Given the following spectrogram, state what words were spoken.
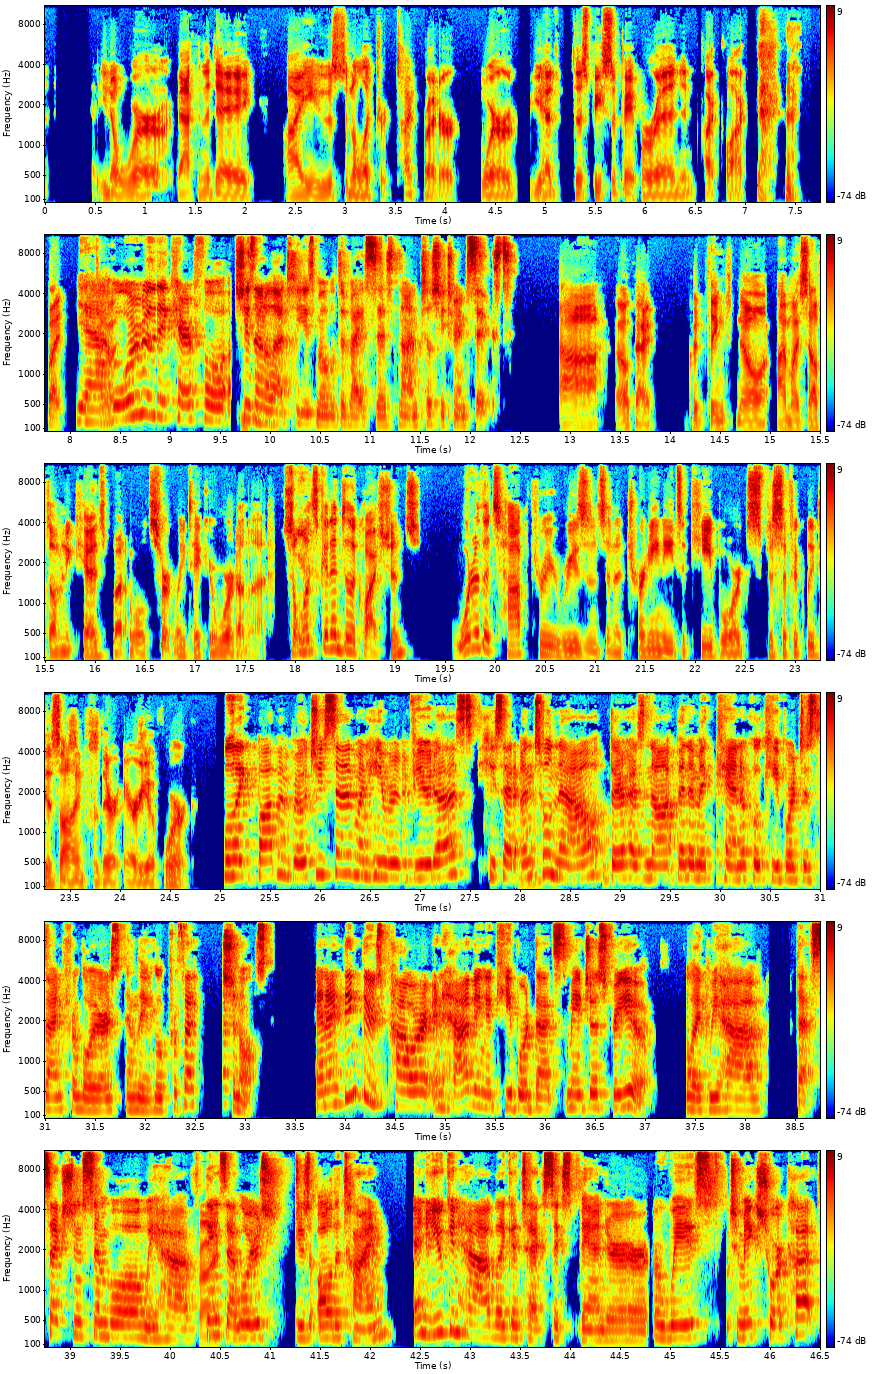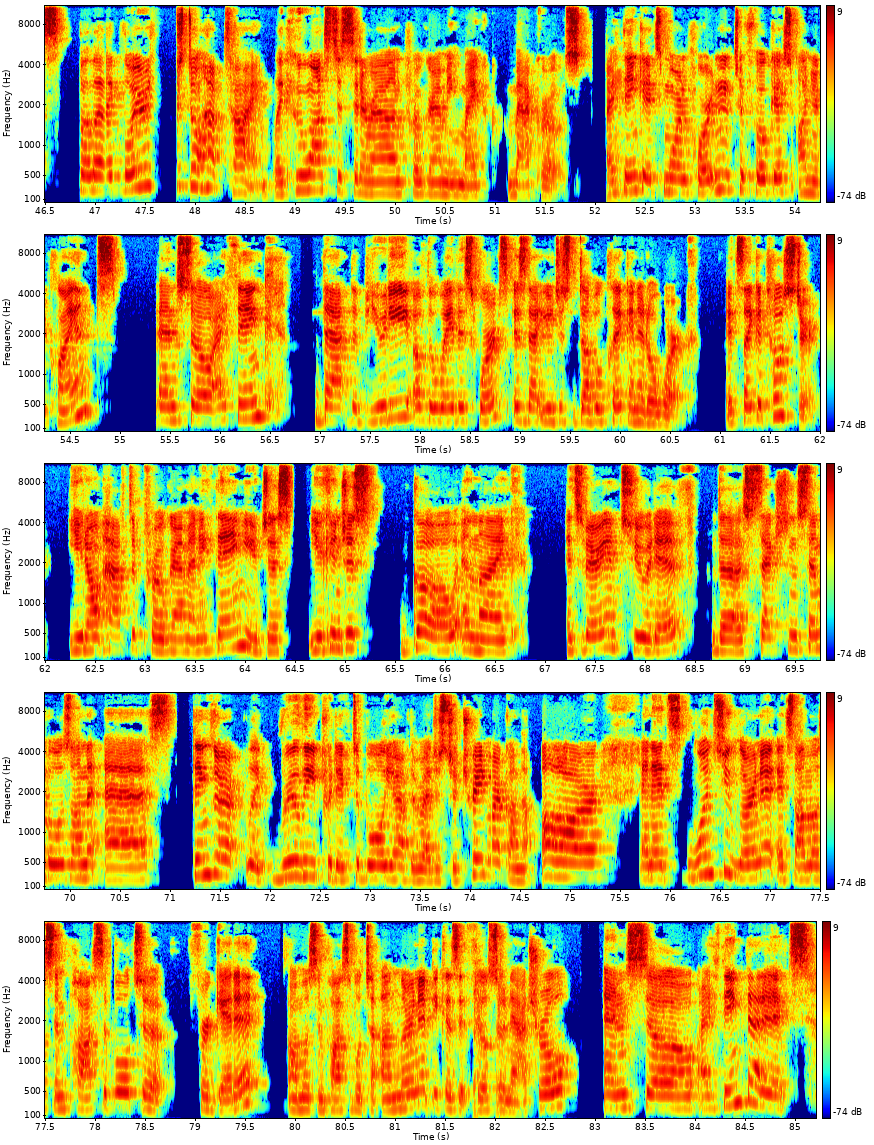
You know, where back in the day, I used an electric typewriter where you had this piece of paper in and clack, clack. but yeah, but we're really careful. She's mm-hmm. not allowed to use mobile devices, not until she turns six. Ah, okay good thing to know. I myself don't have any kids, but I will certainly take your word on that. So yeah. let's get into the questions. What are the top three reasons an attorney needs a keyboard specifically designed for their area of work? Well, like Bob Ambrogi said when he reviewed us, he said, mm-hmm. until now, there has not been a mechanical keyboard designed for lawyers and legal professionals. And I think there's power in having a keyboard that's made just for you. Like we have that section symbol, we have right. things that lawyers use all the time. And you can have like a text expander or ways to make shortcuts, but like lawyers don't have time. Like, who wants to sit around programming mic- macros? I mm. think it's more important to focus on your clients. And so I think that the beauty of the way this works is that you just double click and it'll work. It's like a toaster. You don't have to program anything. You just, you can just go and like, it's very intuitive. The section symbol is on the S things are like really predictable. You have the registered trademark on the R, and it's once you learn it, it's almost impossible to forget it, almost impossible to unlearn it because it feels so natural. And so I think that it's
